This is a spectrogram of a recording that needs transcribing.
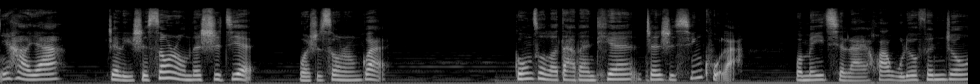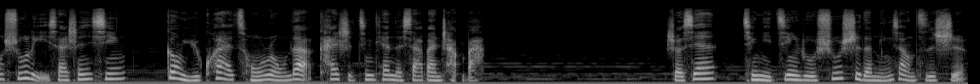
你好呀，这里是松茸的世界，我是松茸怪。工作了大半天，真是辛苦啦！我们一起来花五六分钟梳理一下身心，更愉快从容的开始今天的下半场吧。首先，请你进入舒适的冥想姿势，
